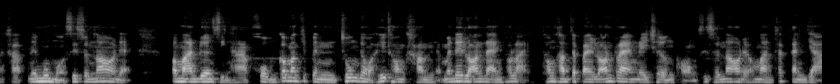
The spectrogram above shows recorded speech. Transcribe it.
นะครับในมุมของซีซันแนลเนี่ย ประมาณเดือนสิงหาคมก็มักจะเป็นช่วงจังหวะที่ทองคำเนี่ยไม่ได้ร้อนแรงเท่าไหร่ ทองคำจะไปร้อนแรงในเชิงของซีซันแนลเนี่ยประมาณสักกันยา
